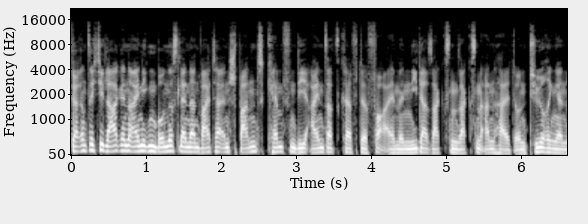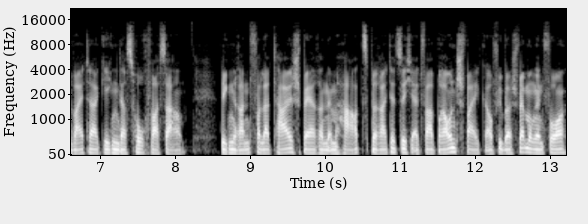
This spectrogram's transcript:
Während sich die Lage in einigen Bundesländern weiter entspannt, kämpfen die Einsatzkräfte vor allem in Niedersachsen, Sachsen-Anhalt und Thüringen weiter gegen das Hochwasser. Wegen randvoller Talsperren im Harz bereitet sich etwa Braunschweig auf Überschwemmungen vor.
